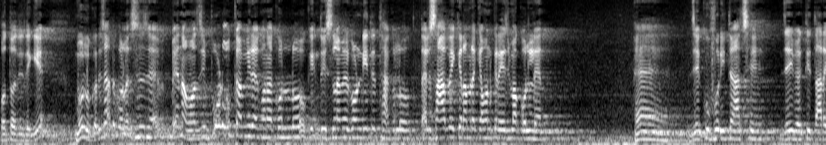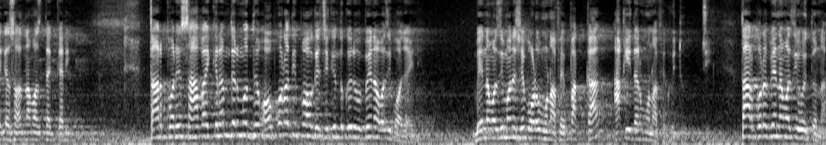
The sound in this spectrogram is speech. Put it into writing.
ফতোয়া দিতে গিয়ে ভুল করেছে আর বলেছে যে বেনামাজি বড় কাবিরা গোনা করল, কিন্তু ইসলামের গণ্ডিতে থাকল। তাহলে সাহাবাইকের আমরা কেমন করে এজমা করলেন? হ্যাঁ যে কুফরিটা আছে, যেই ব্যক্তি তারেকে সদ নামাজ ত্যাগকারী। তারপরে সাহাবাই কেরামদের মধ্যে অপরাধী পাওয়া গেছে, কিন্তু বেনামাজি পাওয়া যায়নি। বেনামাজি মানে সে বড় মুনাফে পাক্কা আকিদার মুনাফেক হইতো। জি। তারপরে বেনামাজি হইতো না।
